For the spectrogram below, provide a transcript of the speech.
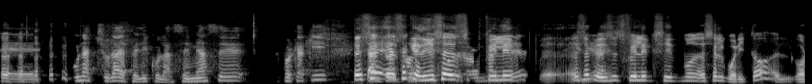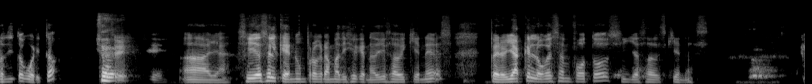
Eh, una chula de película. Se me hace. Porque aquí. Ese, ese que dices, Philip, eh, ese que dices Philip Sidmund, ¿es el güerito? ¿El gordito güerito? Sí, Sí. Ah, ya. Sí, es el que en un programa dije que nadie sabe quién es, pero ya que lo ves en fotos, sí ya sabes quién es. ok,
